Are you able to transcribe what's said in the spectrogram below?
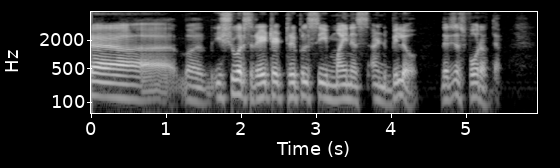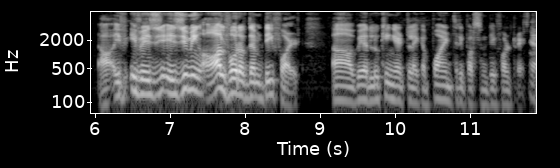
uh, issuers rated triple C minus and below, there's just four of them uh, if, if assuming all four of them default, uh, we are looking at like a 0.3% default rate. Yeah.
